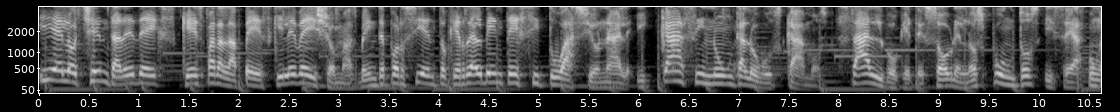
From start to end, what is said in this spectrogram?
y el 80 de Dex, que es para la P Skill Evasion más 20%, que realmente es situacional y casi nunca lo buscamos, salvo que te sobren los puntos y seas un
